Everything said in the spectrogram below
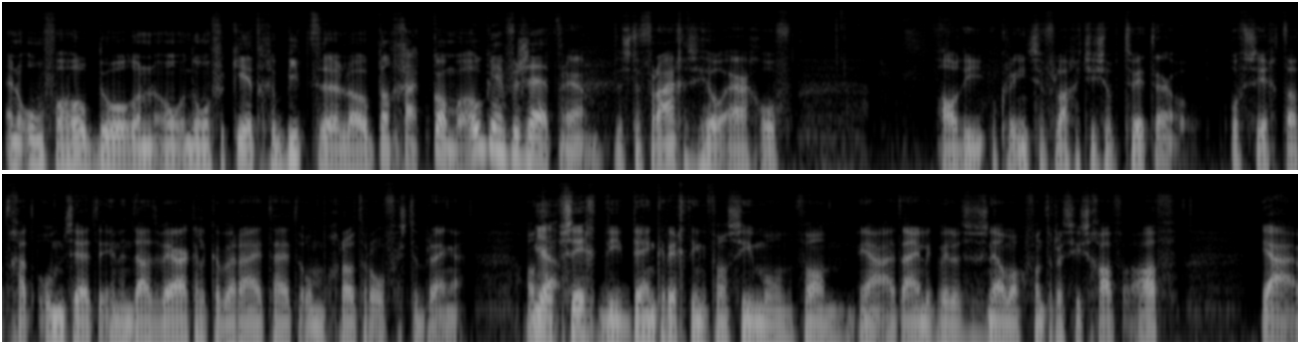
en onverhoopt door een, door een verkeerd gebied eh, loopt, dan ga, komen we ook in verzet. Ja, dus de vraag is heel erg of al die Oekraïnse vlaggetjes op Twitter, of zich dat gaat omzetten in een daadwerkelijke bereidheid om grotere offers te brengen. Want Ja. op zich die denkrichting van Simon van, ja, uiteindelijk willen we zo snel mogelijk van het Russisch af. Ja,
